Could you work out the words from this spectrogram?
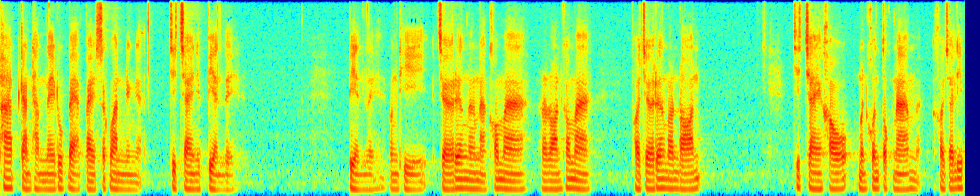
พลาดการทำในรูปแบบไปสักวันหนึ่งเนี่ยจิตใจนี่เปลี่ยนเลย เปลี่ยนเลย บางทีเจอเรื่องหนักๆเข้ามาร้อนเข้ามา พอเจอเรื่องร้อนๆจิตใจเขาเหมือนคนตกน้ำเขาจะรีบ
